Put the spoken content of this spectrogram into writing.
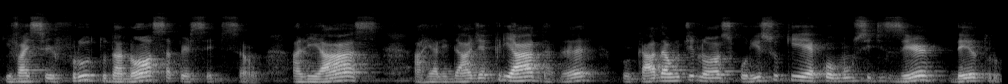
que vai ser fruto da nossa percepção. Aliás, a realidade é criada, né? Por cada um de nós. Por isso que é comum se dizer dentro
